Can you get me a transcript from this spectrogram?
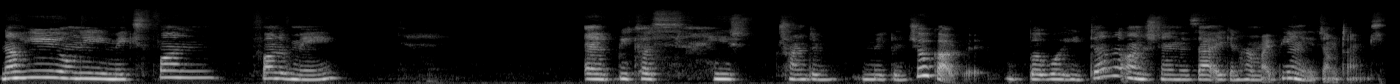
Now he only makes fun fun of me and because he's trying to make a joke out of it. But what he doesn't understand is that it can hurt my feelings sometimes.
